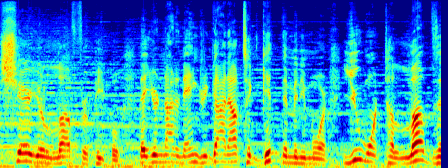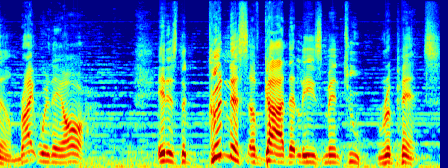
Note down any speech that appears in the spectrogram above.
Share your love for people, that you're not an angry God out to get them anymore. You want to love them right where they are. It is the goodness of God that leads men to repent.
